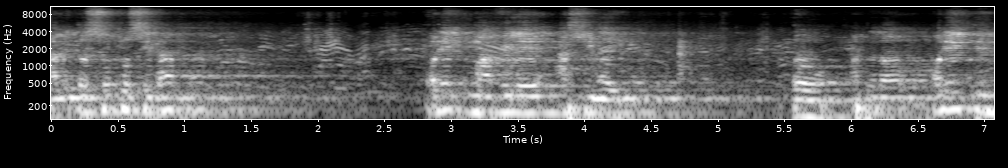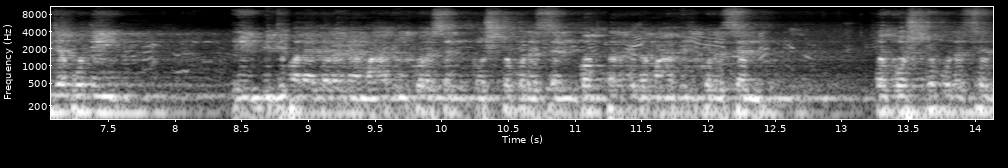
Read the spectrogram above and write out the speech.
আমি তো ছোট ছিলাম। অনেক মাহফিলে আসি নাই। তো আপনারা অনেক দিন যাবতই এই বিধিপাড়া এলাকায় মাহফিল করেছেন, কষ্ট করেছেন কপ্তার করে মাহফিল করেছেন, তো কষ্ট করেছেন।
